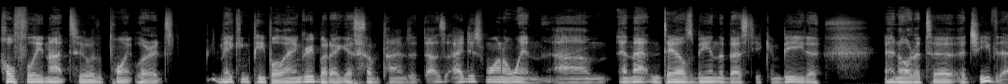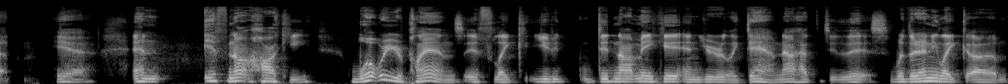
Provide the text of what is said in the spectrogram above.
hopefully not to the point where it's making people angry, but I guess sometimes it does. I just want to win, um, and that entails being the best you can be to in order to achieve that. Yeah, and if not hockey, what were your plans if like you did not make it and you're like damn now i have to do this. Were there any like um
